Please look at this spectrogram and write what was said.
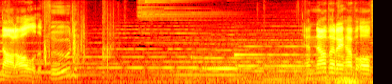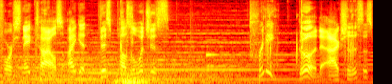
Not all of the food. And now that I have all four snake tiles, I get this puzzle, which is pretty good, actually. This is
